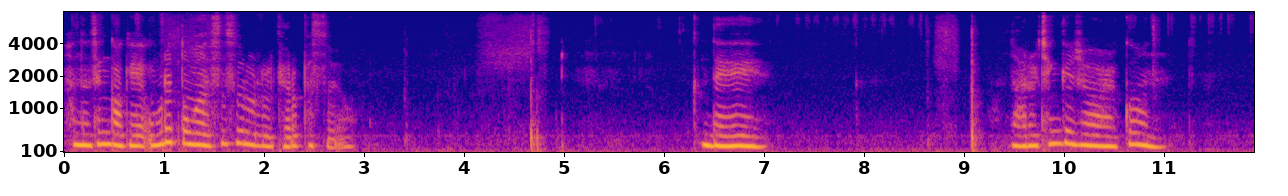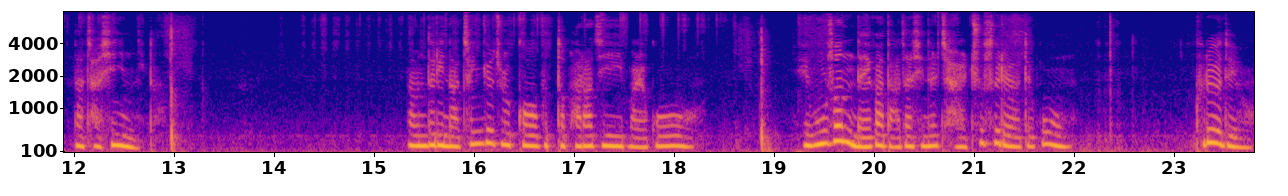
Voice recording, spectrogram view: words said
하는 생각에 오랫동안 스스로를 괴롭혔어요. 근데 나를 챙겨줘야 할 건 나 자신입니다. 남들이 나 챙겨줄 거부터 바라지 말고 우선 내가 나 자신을 잘 추스려야 되고 그래야 돼요.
